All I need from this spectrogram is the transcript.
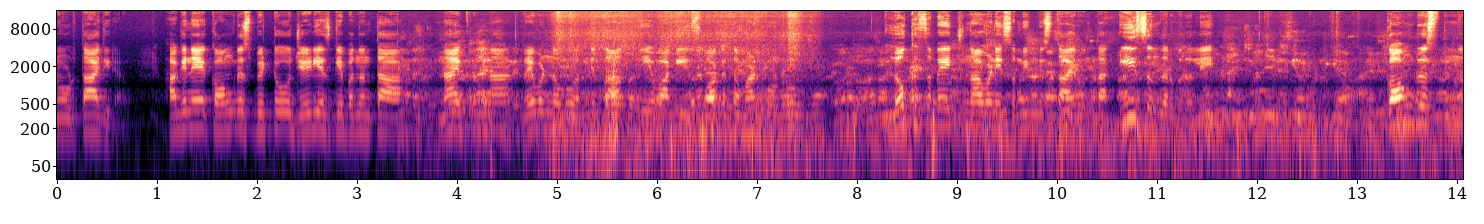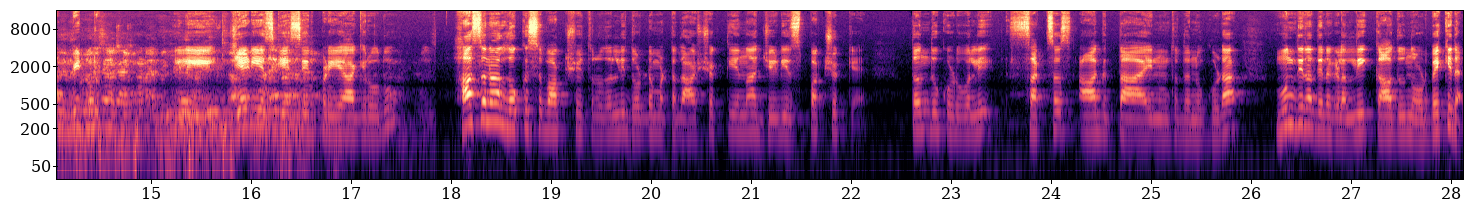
ನೋಡ್ತಾ ಇದ್ದೀರಾ? ಹಾಗೆಯೇ ಕಾಂಗ್ರೆಸ್ ಬಿಟ್ಟು ಜೆ ಡಿ ಎಸ್ಗೆ ಬಂದಂಥ ನಾಯಕರನ್ನು ರೇವಣ್ಣವರು ಅತ್ಯಂತ ಆತ್ಮೀಯವಾಗಿ ಸ್ವಾಗತ ಮಾಡಿಕೊಂಡ್ರು. ಲೋಕಸಭೆ ಚುನಾವಣೆ ಸಮೀಪಿಸ್ತಾ ಇರುವಂಥ ಈ ಸಂದರ್ಭದಲ್ಲಿ ಕಾಂಗ್ರೆಸ್ ಬಿಟ್ಟು ಇಲ್ಲಿ ಜೆ ಡಿ ಎಸ್ಗೆ ಸೇರ್ಪಡೆಯಾಗಿರುವುದು ಹಾಸನ ಲೋಕಸಭಾ ಕ್ಷೇತ್ರದಲ್ಲಿ ದೊಡ್ಡ ಮಟ್ಟದ ಆಸಕ್ತಿಯನ್ನು ಜೆ ಡಿ ಎಸ್ ಪಕ್ಷಕ್ಕೆ ತಂದು ಕೊಡುವಲ್ಲಿ ಸಕ್ಸಸ್ ಆಗುತ್ತಾ ಎನ್ನುವಂಥದ್ದನ್ನು ಕೂಡ ಮುಂದಿನ ದಿನಗಳಲ್ಲಿ ಕಾದು ನೋಡಬೇಕಿದೆ.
